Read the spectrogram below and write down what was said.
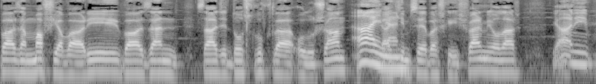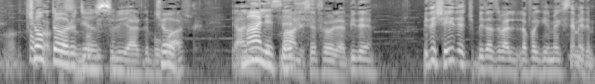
bazen mafyavari bazen sadece dostlukla oluşan. Aynen. Yani kimseye başka iş vermiyorlar. Yani çok, Çok haklısın. doğru Bu diyorsun. Bir sürü yerde bu Çok. var. Yani Maalesef. Maalesef öyle. Bir de bir de şeyi de biraz evvel lafa girmek istemedim.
